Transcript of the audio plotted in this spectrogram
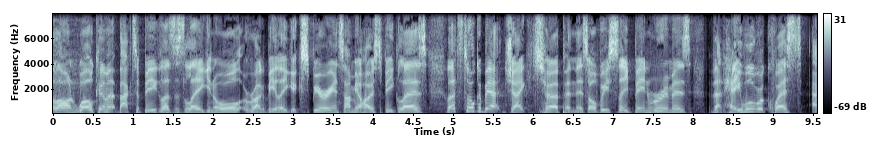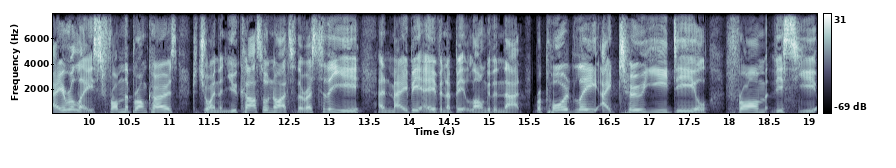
Hello and welcome back to Big Les's League and all rugby league experience. I'm your host, Big Les. Let's talk about Jake Turpin. There's obviously been rumours that he will request a release from the Broncos to join the Newcastle Knights for the rest of the year and maybe even a bit longer than that. Reportedly, a two year deal from this year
